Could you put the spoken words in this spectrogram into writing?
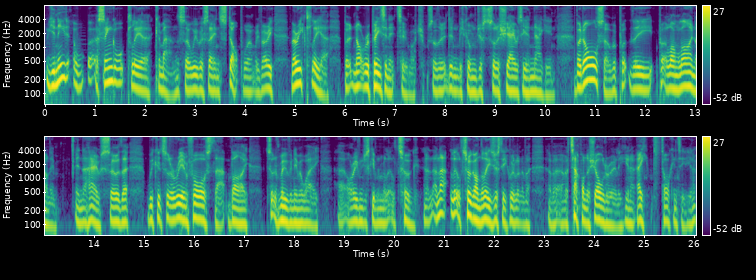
you need a, a single clear command. So we were saying stop, weren't we? Very, very clear, but not repeating it too much, so that it didn't become just sort of shouty and nagging. But also, we put the put a long line on him in the house so that we could sort of reinforce that by sort of moving him away. Uh, or even just giving him a little tug, and, and that little tug on the lead is just the equivalent of a, of a of a tap on the shoulder, really. You know, hey, talking to you. You know,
